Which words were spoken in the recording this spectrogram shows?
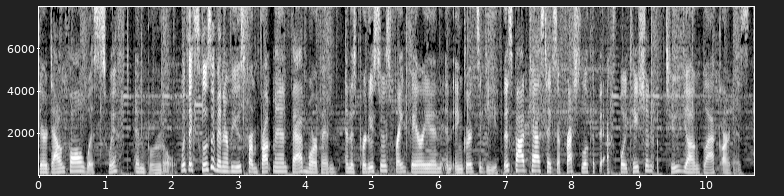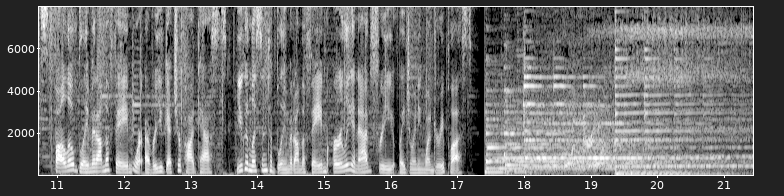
their downfall was swift and brutal. With exclusive interviews from frontman Fab Morvan and his producers Frank Farian and Ingrid Segieth, this podcast takes a fresh look at the exploitation of two young black artists. Follow Blame It on the Fame wherever you get your podcasts. You can listen to Blame It on the Fame early and ad free by joining Wondery Plus.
